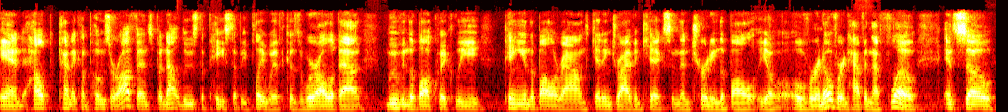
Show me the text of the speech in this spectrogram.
and help kind of compose our offense, but not lose the pace that we play with because we're all about moving the ball quickly, pinging the ball around, getting driving kicks, and then turning the ball, you know, over and over and having that flow. And so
